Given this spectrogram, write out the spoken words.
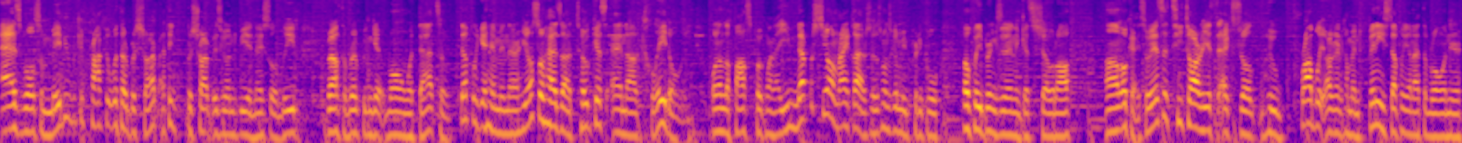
as well, so maybe we can proc it with our Bisharp. I think Bisharp is going to be a nice little lead. Right off the rip, we can get rolling with that, so definitely get him in there. He also has uh, Tokus and uh, Cradily, one of the fossil Pokemon that you never see on Rank Ladder, so this one's to be pretty cool. Hopefully he brings it in and gets to show it off. Um, okay, so he has a T-Tar, he has the Extra, who probably are going to come in. Finny's definitely going to have to roll in here.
